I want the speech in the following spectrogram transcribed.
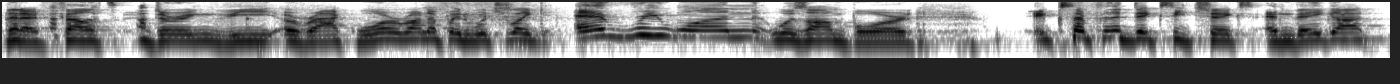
that I felt during the Iraq War run up, in which like everyone was on board except for the Dixie Chicks, and they got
